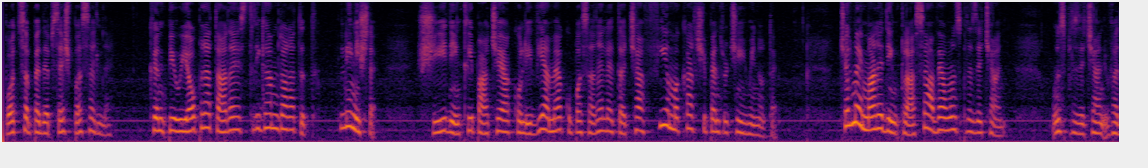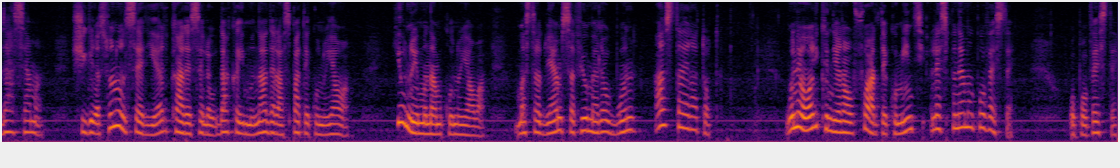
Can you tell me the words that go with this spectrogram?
Poți să pedepsești păsările. Când piuiau prea tare, strigam doar atât. Liniște! Și, din clipa aceea, colivia mea cu păsărele tăcea fie măcar și pentru 5 minute. Cel mai mare din clasă avea 11 ani. 11 ani, vă dați seama? Și grăsunul serier, care se lăuda că îi mâna de la spate cu nuiaua. Eu nu-i mânam cu nuiaua. Mă străduiam să fiu mereu bun, asta era tot. Uneori, când erau foarte cuminți, le spuneam o poveste. O poveste.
